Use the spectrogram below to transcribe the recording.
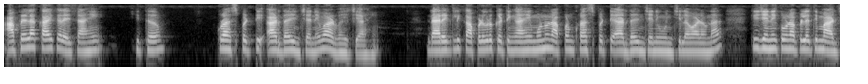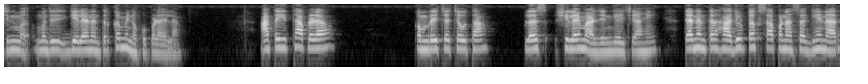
आपल्याला काय करायचं आहे? इथं क्रॉसपट्टी अर्धा इंचाने वाढवायची आहे. डायरेक्टली कापडावर कटिंग आहे म्हणून आपण क्रॉसपट्टी अर्धा इंचाने उंचीला वाढवणार की जेणेकरून आपल्याला ती मार्जिन म मध्ये गेल्यानंतर कमी नको पडायला. आता इथं आपल्याला कमरेच्या चौथा प्लस शिलाई मार्जिन घ्यायची आहे. त्यानंतर हा जो टक्स आपण असा घेणार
